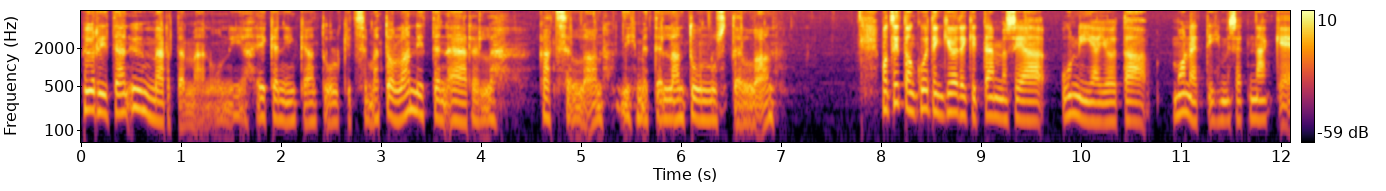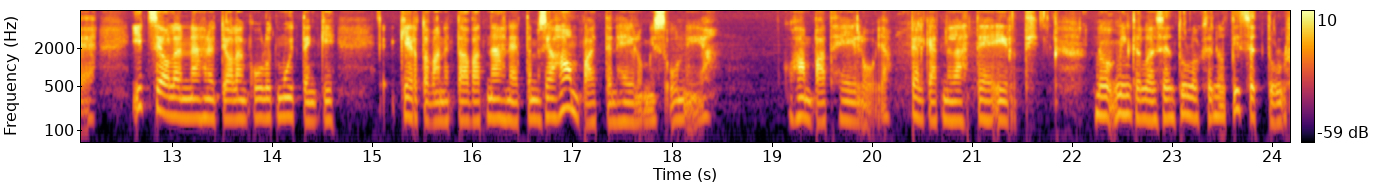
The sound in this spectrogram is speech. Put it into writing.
pyritään ymmärtämään unia, eikä niinkään tulkitsemaan. Että ollaan niiden äärellä, katsellaan, ihmetellään, tunnustellaan. Mutta sitten on kuitenkin joitakin tämmöisiä unia, joita monet ihmiset näkee. Itse olen nähnyt ja olen kuullut muidenkin kertovan, että ovat nähneet tämmöisiä hampaiden heilumisunia – kun hampaat heiluu ja pelkää, että ne lähtee irti? No minkälaiseen tulokseen olet itse tullut?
